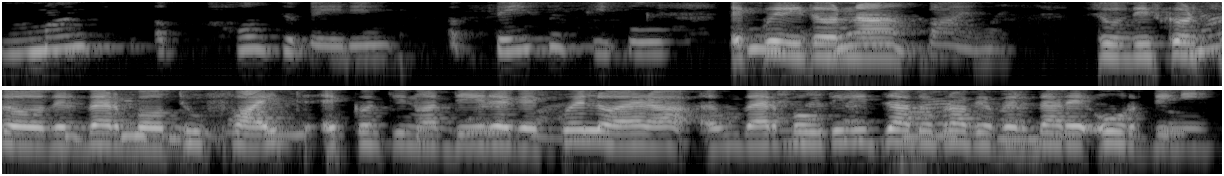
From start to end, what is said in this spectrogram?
months of cultivating a base of people e qui ritorna violent sul discorso del verbo to fight e continua a dire che quello era un verbo utilizzato proprio per dare ordini,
